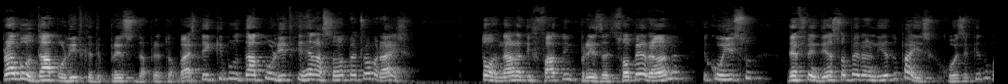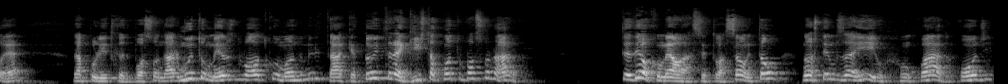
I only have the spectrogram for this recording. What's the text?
Para mudar a política de preços da Petrobras, tem que mudar a política em relação à Petrobras. Torná-la de fato empresa soberana e, com isso, defender a soberania do país, coisa que não é da política de Bolsonaro, muito menos do alto comando militar, que é tão entreguista quanto o Bolsonaro. Entendeu como é a situação? Então, nós temos aí um quadro onde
